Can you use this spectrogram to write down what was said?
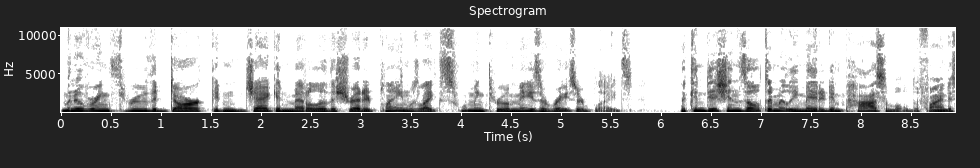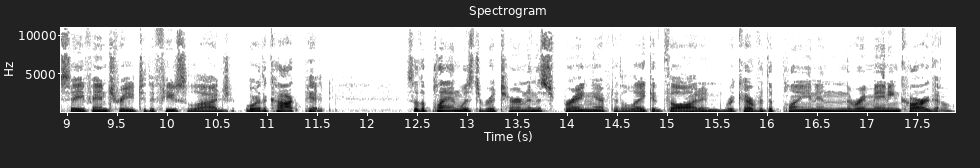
Maneuvering through the dark and jagged metal of the shredded plane was like swimming through a maze of razor blades. The conditions ultimately made it impossible to find a safe entry to the fuselage or the cockpit. So the plan was to return in the spring after the lake had thawed and recover the plane and the remaining cargo.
